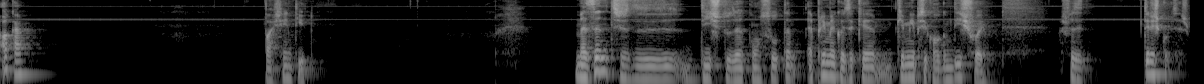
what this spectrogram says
ok. Faz sentido. Mas antes de, disto da consulta, a primeira coisa que a, que a minha psicóloga me disse foi: vais fazer três coisas.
